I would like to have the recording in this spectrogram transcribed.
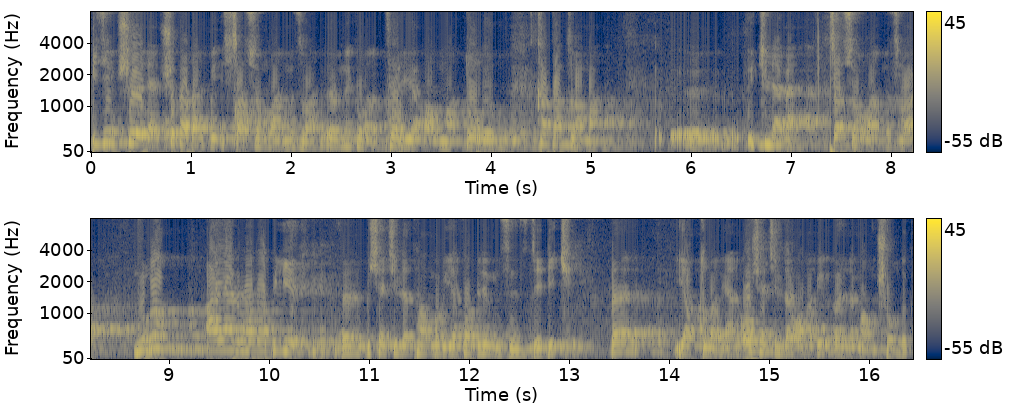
Bizim şöyle şu kadar bir istasyonlarımız var. Örnek olarak folyo alma, dolum, kapaklama, e, ütüleme istasyonlarımız var. Bunu ayarlanabilir e, bir şekilde tambur yapabilir misiniz dedik ve yaptılar. Yani o şekilde ona bir önlem almış olduk.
